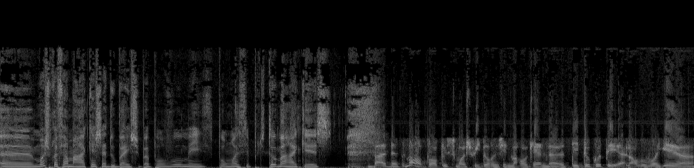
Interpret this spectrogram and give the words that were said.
euh, moi, je préfère Marrakech à Dubaï. Je sais pas pour vous, mais pour moi, c'est plutôt Marrakech. Bah, nettement. En plus, moi, je suis d'origine marocaine euh, des deux côtés. Alors, vous voyez. Euh,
